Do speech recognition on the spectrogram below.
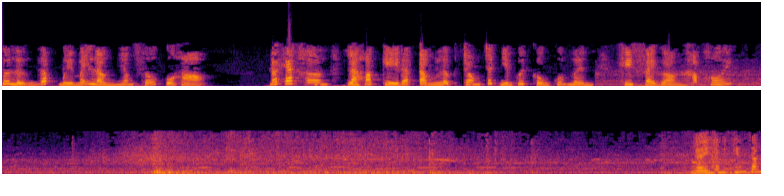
số lượng gấp mười mấy lần nhân số của họ. Nói khác hơn là Hoa Kỳ đã tận lực trong trách nhiệm cuối cùng của mình khi Sài Gòn hấp hối. Ngày 29 tháng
